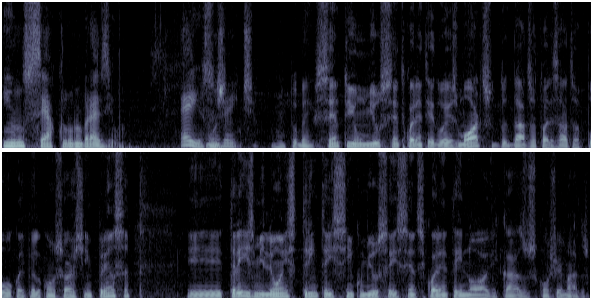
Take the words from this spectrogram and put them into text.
em um século no Brasil. É isso, muito, gente. Muito bem. 101.142 mortos, dados atualizados há pouco aí pelo consórcio de imprensa, e 3.035.649 casos confirmados.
